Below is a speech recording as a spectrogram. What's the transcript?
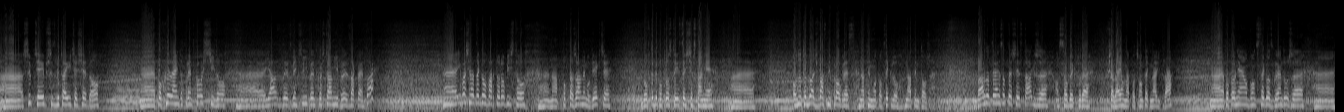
A szybciej przyzwyczajicie się do e, pochyleń, do prędkości, do e, jazdy z większymi prędkościami w zakrętach. E, I właśnie dlatego warto robić to e, na powtarzalnym obiekcie, bo wtedy po prostu jesteście w stanie e, odnotowywać własny progres na tym motocyklu, na tym torze. Bardzo często też jest tak, że osoby, które wsiadają na początek na litra, e, popełniają błąd z tego względu, że e,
